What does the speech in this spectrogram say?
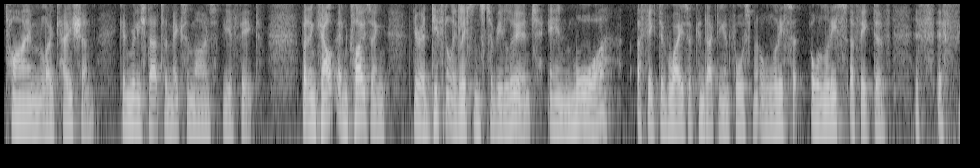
time, location, can really start to maximise the effect. But in, in closing, there are definitely lessons to be learnt and more effective ways of conducting enforcement or less, or less effective if, if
